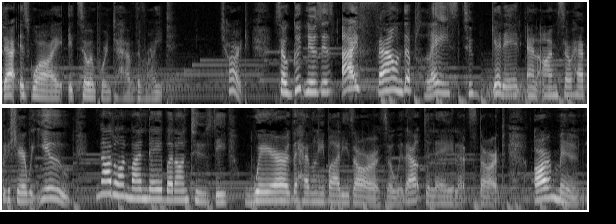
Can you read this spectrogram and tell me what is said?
that is why it's so important to have the right chart. So good news is I found a place to get it and I'm so happy to share with you. Not on Monday, but on Tuesday where the heavenly bodies are. So without delay, let's start. Our moon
